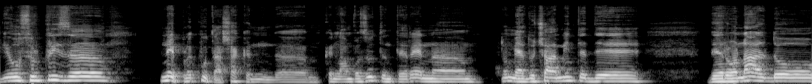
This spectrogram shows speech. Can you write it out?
e o surpriză neplăcut, așa, când, uh, când l-am văzut în teren, uh, nu mi-aducea aminte de, de Ronaldo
